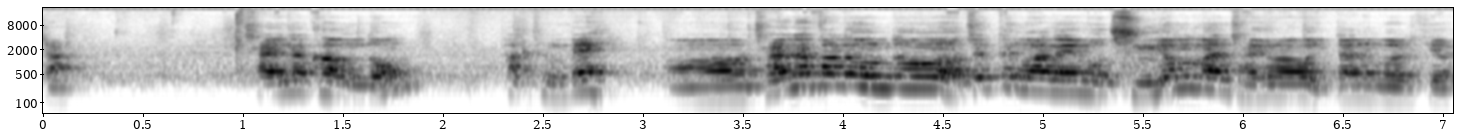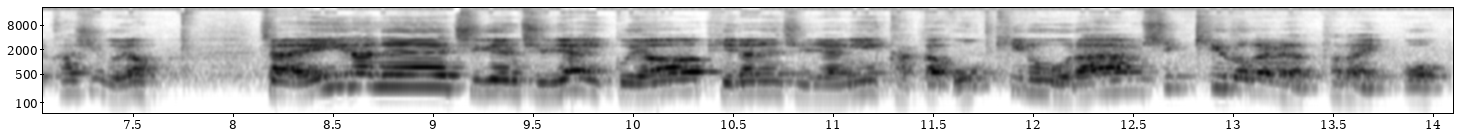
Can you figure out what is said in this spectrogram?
자, 자연낙하 운동 파트인데 어, 자연낙하는 운동은 어쨌든 간에 뭐 중력만 작용하고 있다는 걸 기억하시고요. 자, A라는 지금 질량이 있고요. B라는 질량이 각각 5kg, 10kg에 나타나 있고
